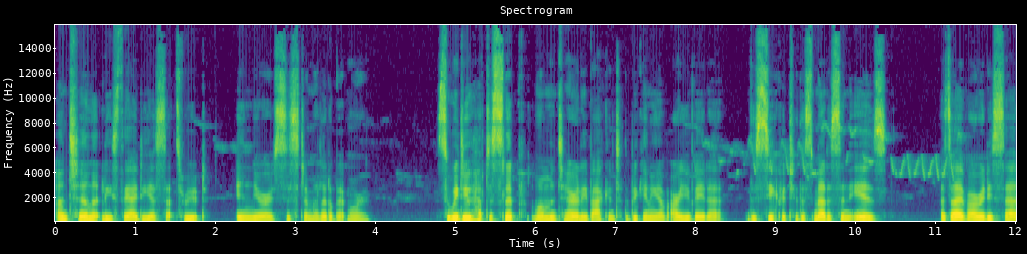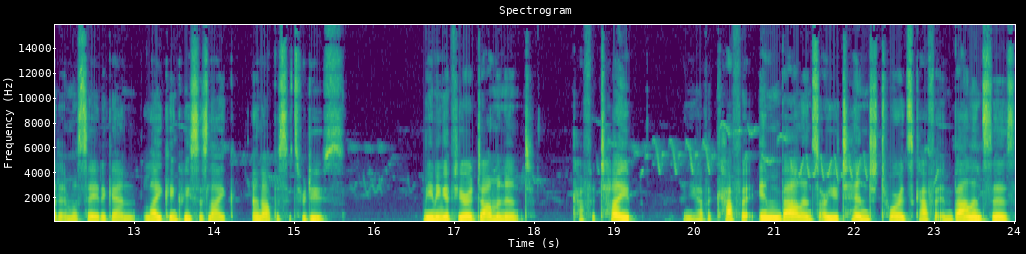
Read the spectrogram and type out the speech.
until at least the idea sets root in your system a little bit more. So, we do have to slip momentarily back into the beginning of Ayurveda. The secret to this medicine is, as I have already said and will say it again, like increases like and opposites reduce. Meaning, if you're a dominant kapha type and you have a kapha imbalance or you tend towards kapha imbalances,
